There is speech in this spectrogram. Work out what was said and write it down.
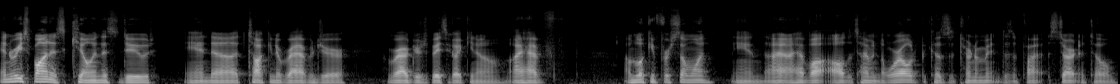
And Respawn is killing this dude and uh, talking to Ravager. Ravager's basically like, you know, I have, I'm looking for someone, and I have all, all the time in the world because the tournament doesn't start until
